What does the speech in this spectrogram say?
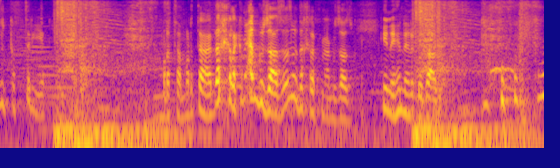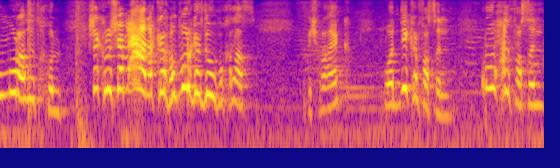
الكافتيريا مرتين مرتين ادخلك مع القزاز لازم أدخلك مع القزاز هنا هنا القزاز مو راضي يدخل. شكله شبعان اكل همبرجر دوب خلاص. إيش رأيك؟ وديك الفصل. روح الفصل.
